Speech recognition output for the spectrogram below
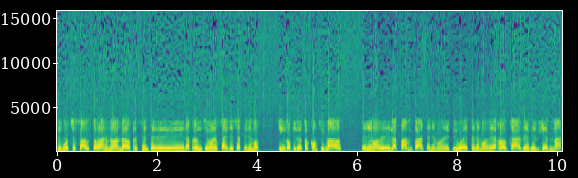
de muchos autos nos han dado presente de la provincia de Buenos Aires, ya tenemos cinco pilotos confirmados, tenemos de La Pampa, tenemos de Pihué, tenemos de Roca, desde Viedma,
